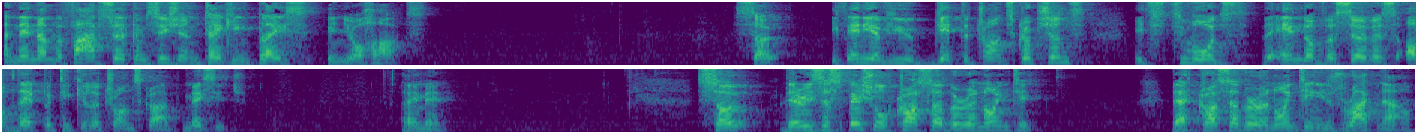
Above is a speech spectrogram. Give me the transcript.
And then number five, circumcision taking place in your hearts. So, if any of you get the transcriptions, it's towards the end of the service of that particular transcribed message. Amen. So, there is a special crossover anointing. That crossover anointing is right now.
